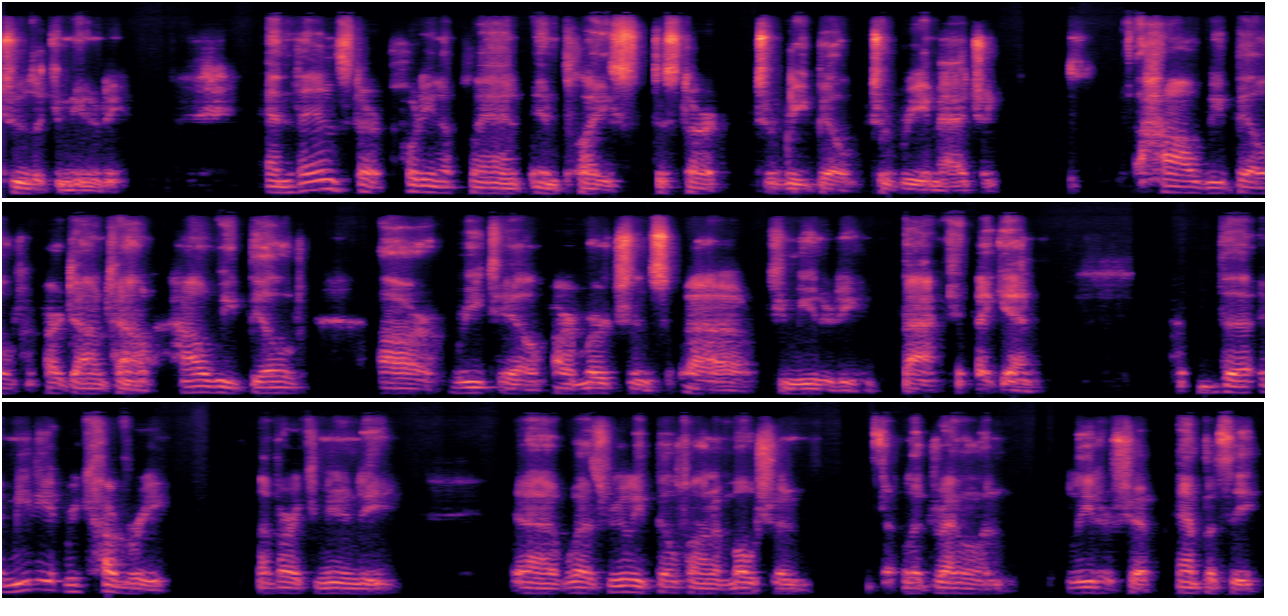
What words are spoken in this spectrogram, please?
to the community and then start putting a plan in place to start to rebuild, to reimagine how we build our downtown, how we build our retail, our merchants uh, community back again. The immediate recovery of our community uh, was really built on emotion, adrenaline, leadership, empathy,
